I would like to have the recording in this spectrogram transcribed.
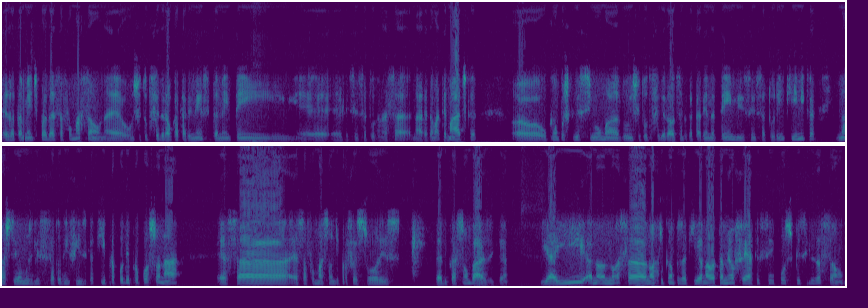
exatamente para dar essa formação. Né? O Instituto Federal Catarinense também tem é, é, licenciatura nessa, na área da matemática. Uh, o campus Criciúma do Instituto Federal de Santa Catarina tem licenciatura em Química. E nós temos licenciatura em Física aqui para poder proporcionar essa, essa formação de professores da educação básica. E aí, a, a nossa, nosso campus aqui, a também oferta esse curso de especialização.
